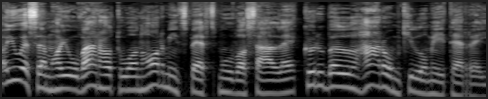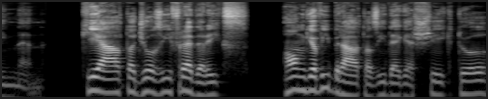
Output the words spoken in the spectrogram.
A USM hajó várhatóan 30 perc múlva száll le, körülbelül három kilométerre innen. Kiállt a Josie Fredericks, hangja vibrált az idegességtől,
